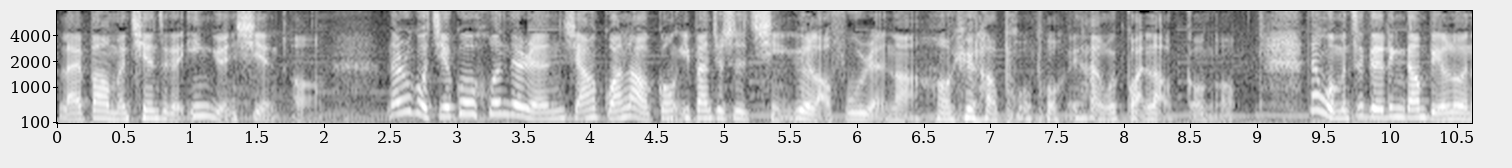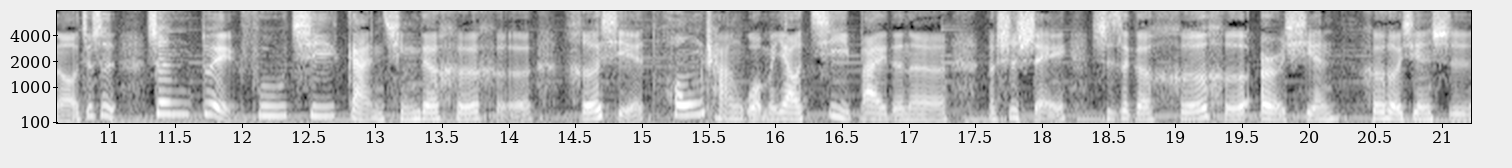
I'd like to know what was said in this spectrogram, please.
来帮我们牵这个姻缘线哦。那如果结过婚的人想要管老公，一般就是请月老夫人啦，哦，月老婆婆也很会管老公哦。但我们这个另当别论哦，就是针对夫妻感情的和和和谐，通常我们要祭拜的呢，呃，是谁？是这个和和二仙，和和仙师。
